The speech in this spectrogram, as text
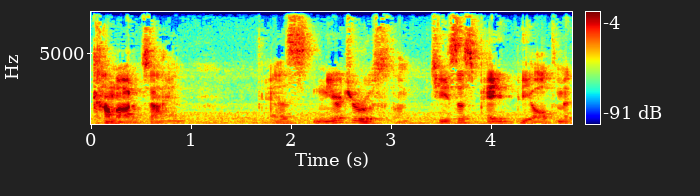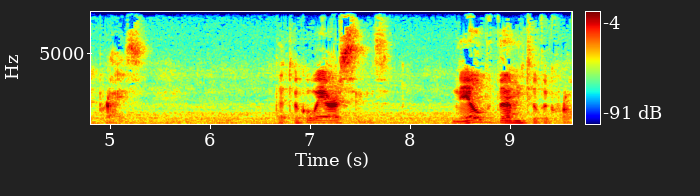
come out of Zion. As near Jerusalem, Jesus paid the ultimate price that took away our sins, nailed them to the cross.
